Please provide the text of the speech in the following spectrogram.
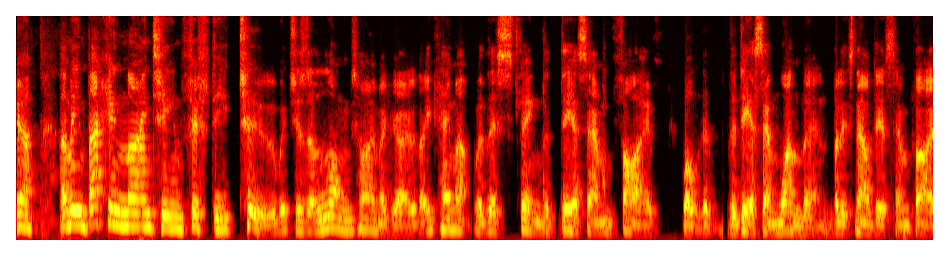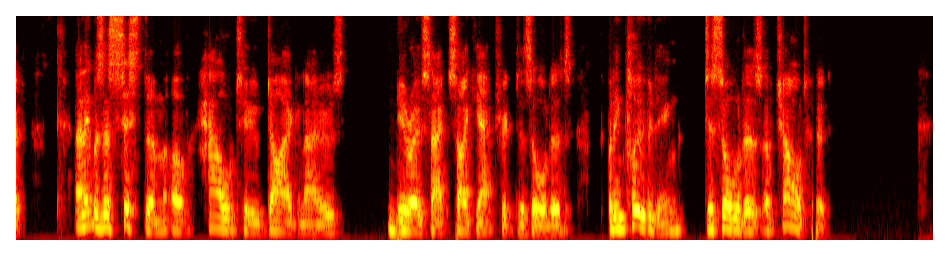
Yeah, I mean, back in 1952, which is a long time ago, they came up with this thing, the DSM 5. Well, the, the DSM 1 then, but it's now DSM 5. And it was a system of how to diagnose neuropsychiatric disorders, but including disorders of childhood.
